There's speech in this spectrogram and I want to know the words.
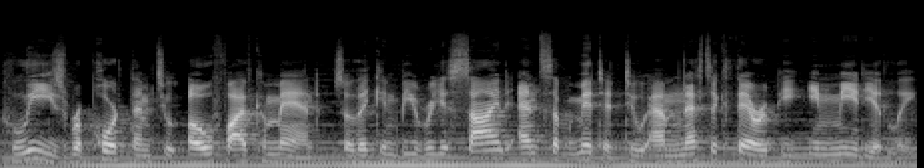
please report them to O5 Command so they can be reassigned and submitted to amnestic therapy immediately.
